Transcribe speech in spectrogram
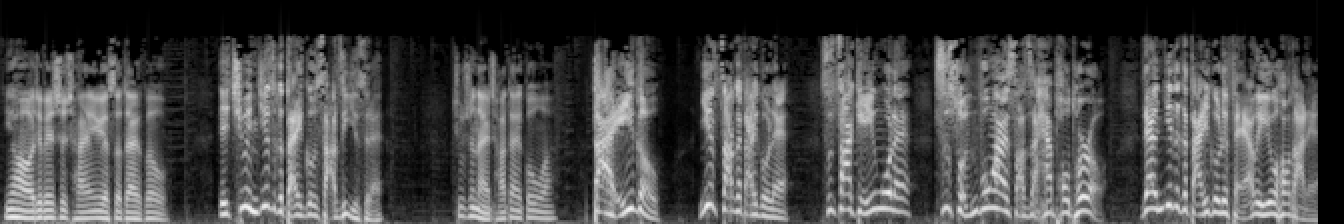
你好，这边是茶颜悦色代购。哎，请问你这个代购啥子意思呢？就是奶茶代购啊。代购？你是咋个代购呢？是咋给我呢？是顺丰还是啥子喊跑腿儿哦？然后你这个代购的范围有好大呢？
